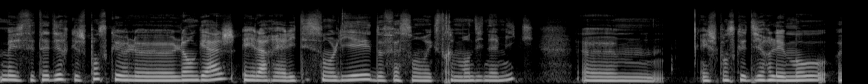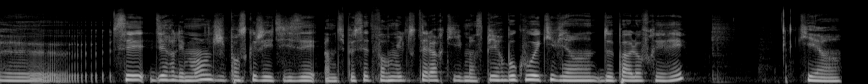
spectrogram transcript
Mais c'est-à-dire que je pense que le langage et la réalité sont liés de façon extrêmement dynamique. Et je pense que dire les mots, euh, c'est dire les mondes. Je pense que j'ai utilisé un petit peu cette formule tout à l'heure qui m'inspire beaucoup et qui vient de Paulo Freire, qui est un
